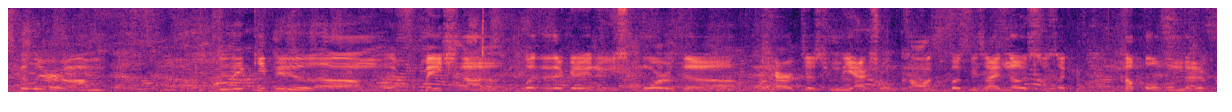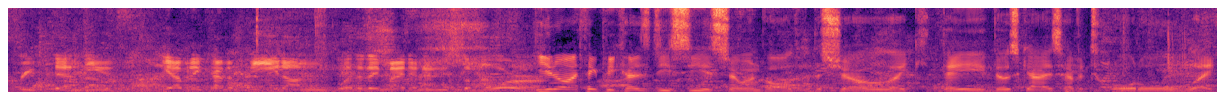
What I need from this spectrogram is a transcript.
familiar? Um, do they give you um, information on whether they're going to introduce more of the characters from the actual comic book? Because I noticed there's a couple of them that have creeped in. Do you, do you have any kind of bead on whether they might introduce some more? Or? You know, I think because DC is so involved with the show, like they, those guys have a total like,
